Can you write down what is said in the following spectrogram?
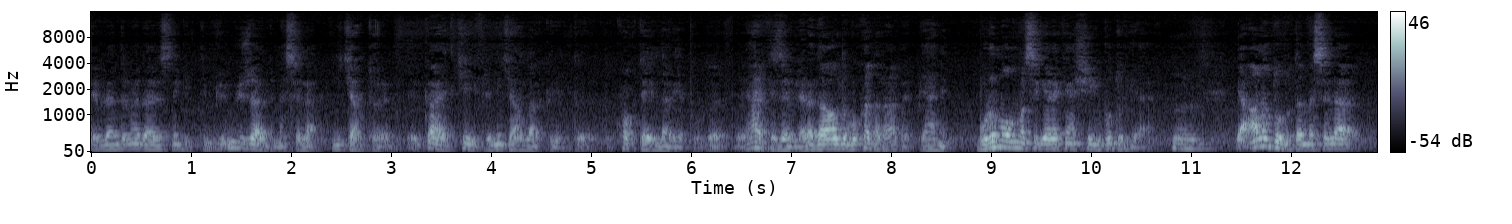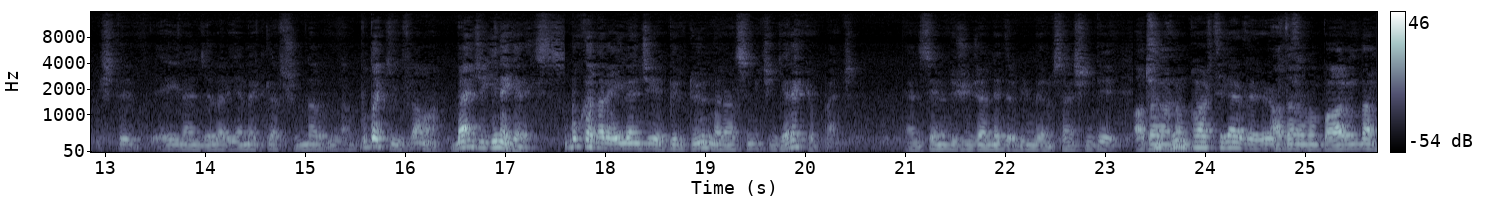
Evlendirme Dairesi'ne gittiğim gün güzeldi mesela nikah töreni. E, Gayet keyifli nikahlar kıyıldı, kokteyller yapıldı. E, Herkes evlere dağıldı bu kadar abi. Yani bunun olması gereken şey budur yani. Hı. Ya Anadolu'da mesela işte eğlenceler, yemekler, şunlar bunlar. Bu da keyifli ama bence yine gereksiz. Bu kadar eğlenceye bir düğün merasimi için gerek yok bence. Yani senin düşüncen nedir bilmiyorum. Sen şimdi Adana'nın partiler veriyor. Adana'nın bağrından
